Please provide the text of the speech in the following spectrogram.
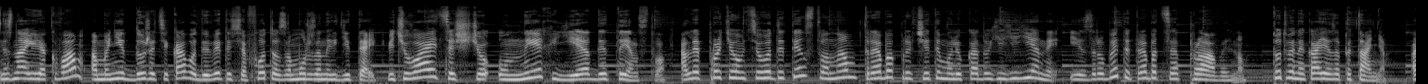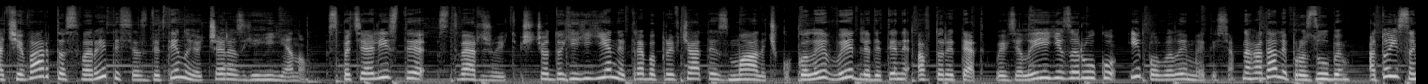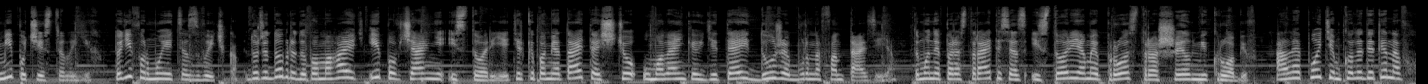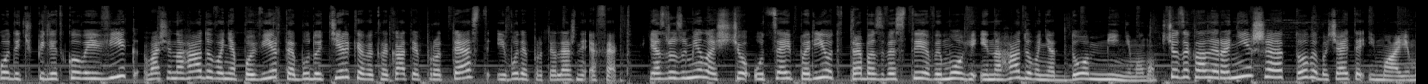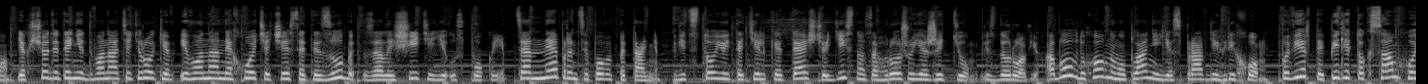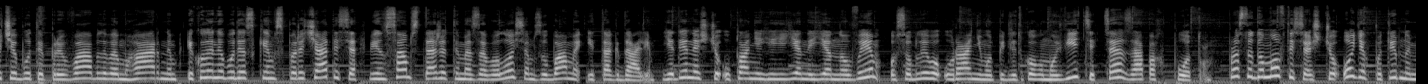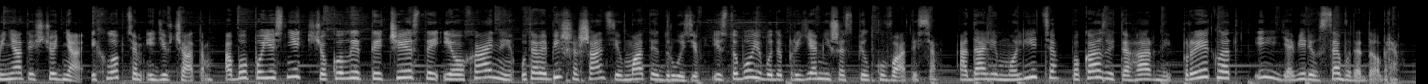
Не знаю, як вам, а мені дуже цікаво дивитися фото замурзаних дітей. Відчувається, що у них є дитинство, але протягом цього дитинства нам треба привчити малюка до гігієни, і зробити треба це правильно. Тут виникає запитання: а чи варто сваритися з дитиною через гігієну? Спеціалісти стверджують, що до гігієни треба привчати з маличку, коли ви для дитини авторитет. Ви взяли її за руку і повели митися. Нагадали про зуби, а то і самі почистили їх. Тоді формується звичка. Дуже добре допомагають і повчальні історії. Тільки пам'ятайте, що у маленьких дітей дуже бурна фантазія, тому не перестарайтеся з історіями про страшил мікробів. Але потім, коли дитина входить в підлітковий вік, ваші нагадування, повірте, будуть тільки викликати протест і буде протилежний ефект. Я зрозуміла, що у цей період треба звести вимоги і нагадування до мінімуму. Що заклали раніше, то вибачайте і маємо. Якщо дитині 12 років і вона не хоче чистити зуби, залишіть її у спокої. Це не принципове питання. Відстоюйте тільки те, що дійсно загрожує життю і здоров'ю, або в духовному плані є справді гріхом. Повірте, підліток сам хоче бути привабливим, гарним, і коли не буде з ким сперечатися, він сам стежитиме за волоссям, зубами і так далі. Єдине, що у плані гігієни є новим, особливо у ранньому підлітковому віці, це запах поту. Просто домовтеся, що одяг потрібно міняти щодня і хлопцям, і дівчатам. Або поясніть, що коли ти чистий і охайний, у тебе більше шансів мати друзів, і з тобою буде приємніше спілкуватися. А далі моліться, показуйте гарний приклад, і я вірю, все буде добре.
